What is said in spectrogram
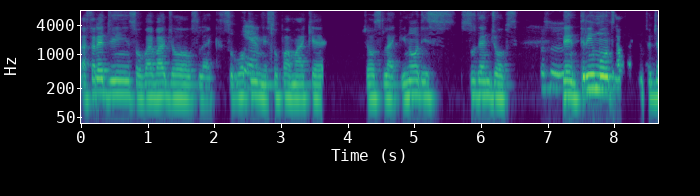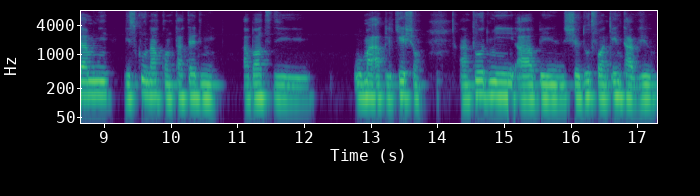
I started doing survival jobs like so working yeah. in a supermarket, just like you know these student jobs. Mm -hmm. Then three months after I came to Germany, the school now contacted me about the my application and told me I've been scheduled for an interview.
